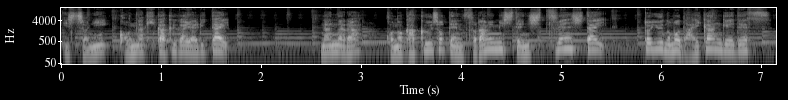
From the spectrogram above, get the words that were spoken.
一緒にこんな企画がやりたい。なんならこの架空書店空耳視点に出演したいというのも大歓迎です。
